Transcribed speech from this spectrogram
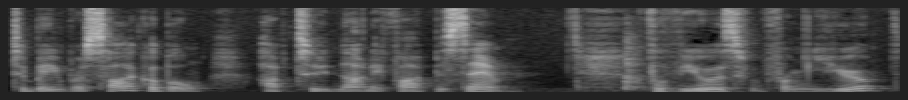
to be recyclable up to 95%. For viewers from Europe,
